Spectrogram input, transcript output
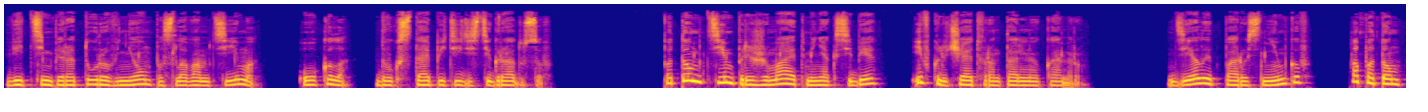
ведь температура в нем, по словам Тима, около 250 градусов. Потом Тим прижимает меня к себе и включает фронтальную камеру делает пару снимков, а потом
